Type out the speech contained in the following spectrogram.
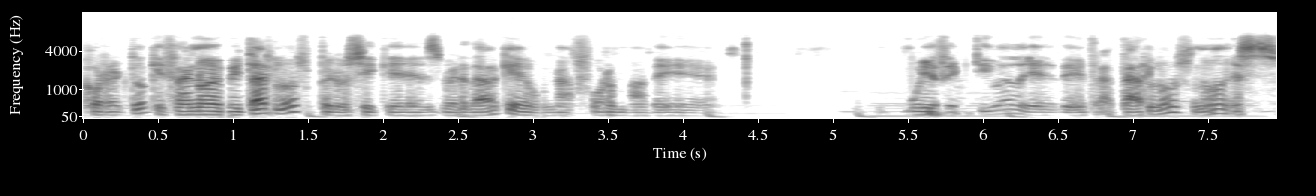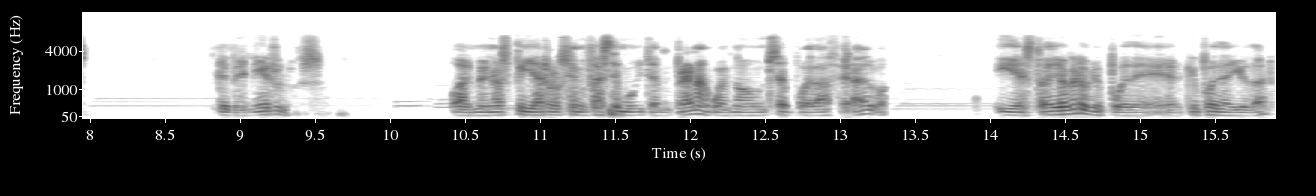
Correcto, quizá no evitarlos, pero sí que es verdad que una forma de muy efectiva de, de tratarlos, ¿no? Es prevenirlos. O al menos pillarlos en fase muy temprana, cuando aún se pueda hacer algo. Y esto yo creo que puede, que puede ayudar.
